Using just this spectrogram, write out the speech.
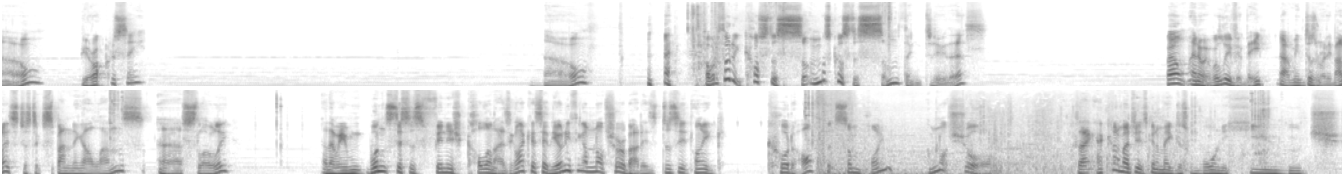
No. Bureaucracy? No. I would have thought it cost us some, it must cost us something to do this. Well, anyway, we'll leave it be. I mean, it doesn't really matter. It's just expanding our lands uh, slowly. And then we, once this is finished colonizing, like I said, the only thing I'm not sure about is, does it, like, cut off at some point? I'm not sure. Because I, I can't imagine it's going to make just one huge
